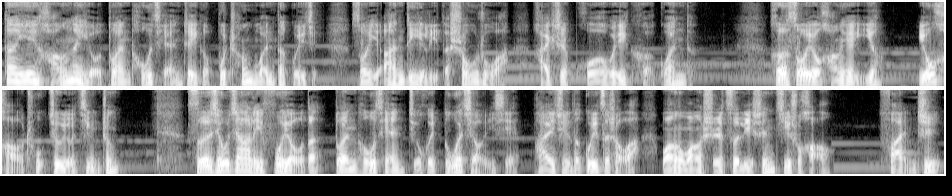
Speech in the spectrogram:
但因行内有断头钱这个不成文的规矩，所以暗地里的收入啊还是颇为可观的。和所有行业一样，有好处就有竞争。死囚家里富有的，断头钱就会多交一些。派去的刽子手啊，往往是资历深、技术好。反之，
